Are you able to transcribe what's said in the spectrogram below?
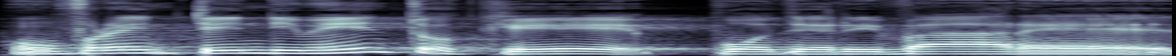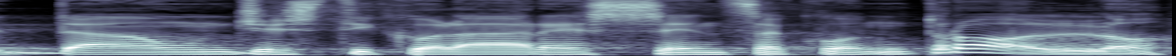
Un fraintendimento che può derivare da un gesticolare senza controllo,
